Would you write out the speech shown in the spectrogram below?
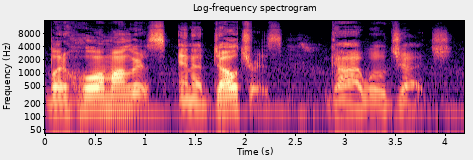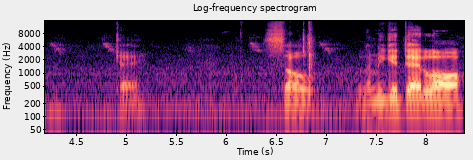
But whoremongers and adulterers, God will judge. Okay? So let me get that law.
